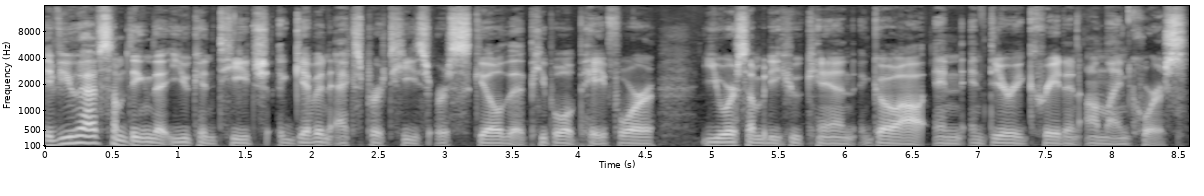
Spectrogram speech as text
If you have something that you can teach, a given expertise or skill that people will pay for, you are somebody who can go out and, in theory, create an online course.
